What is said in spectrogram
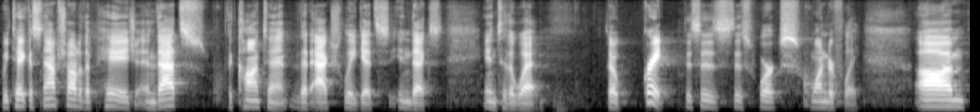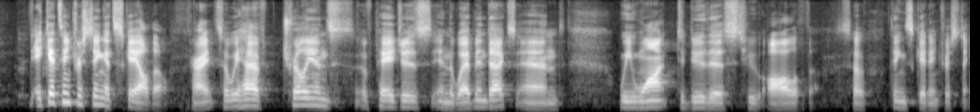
we take a snapshot of the page, and that's the content that actually gets indexed into the web. So great, this is this works wonderfully. Um, it gets interesting at scale though, right? So we have trillions of pages in the web index, and we want to do this to all of them. So things get interesting.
